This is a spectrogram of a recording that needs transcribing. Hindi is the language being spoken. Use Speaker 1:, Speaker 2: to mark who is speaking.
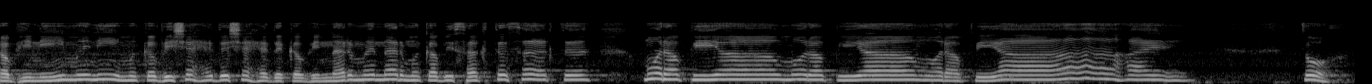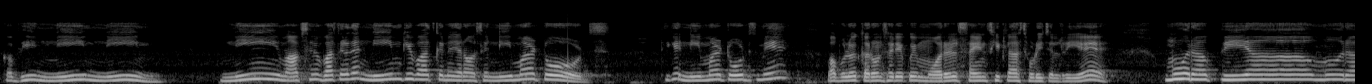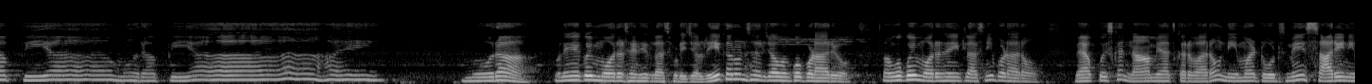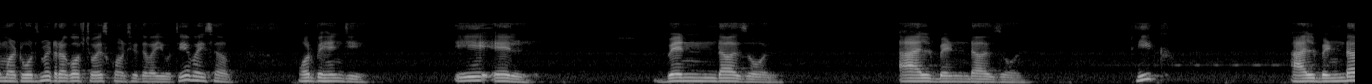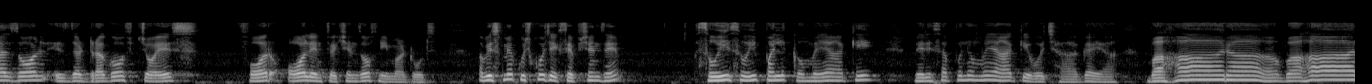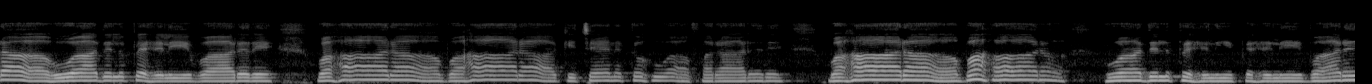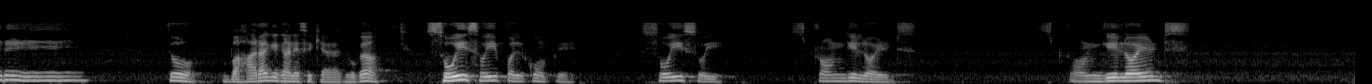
Speaker 1: कभी नीम नीम, कभी शहद शहद, कभी नर्म नर्म, कभी सख्त सख्त। मोरा पिया मोरा पिया मोरा पिया हाय। तो कभी नीम नीम नीम, आपसे मैं बात कर रहा था, नीम की बात करने जा रहा हूँ उसे नीमाटोड्स। ठीक है नीमा टोड्स में आप बोलोगे करुण सर ये कोई मॉरल साइंस की क्लास थोड़ी चल रही है। मोरा पिया मोरा पिया मोरा पिया हाय मोरा उन्हें कोई मॉरल साइंस की क्लास थोड़ी चल रही है? करुण सर जो हमको पढ़ा रहे हो तो हमको कोई मॉरल साइंस की क्लास नहीं पढ़ा रहा हूँ। मैं आपको इसका नाम याद करवा रहा हूँ। नीमा टोड्स में, सारे नीमा टोड्स में ड्रग ऑफ़ चॉइस कौन सी दवाई होती है भाई साहब? और बहन जी ए एल बेंडाजोल एल्बेंडाजोल ठीक? Albendazole is the drug of choice for all infection of nematodes अब इसमें कुछ कुछ एक्सेप्शन हैं। सोई सोई पलकों में आके, मेरे सपनों में आके वो छा गया। बहारा बहारा हुआ दिल पहली बार रे। बहारा बहारा कि चैन तो हुआ फरार रे। बहारा बहारा हुआ दिल पहली पहली बार रे। तो बहारा के गाने से क्या याद होगा? सोई सोई पलकों पे, सोई सोई स्ट्रोंगिलॉइड्स स्ट्रोंगिलॉइड्स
